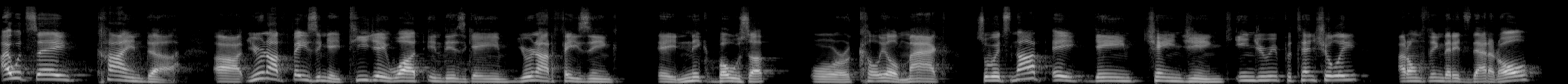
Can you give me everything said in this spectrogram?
I would say kinda. Uh, you're not facing a TJ Watt in this game. You're not facing a Nick Bosa or Khalil Mack. So it's not a game changing injury potentially. I don't think that it's that at all.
